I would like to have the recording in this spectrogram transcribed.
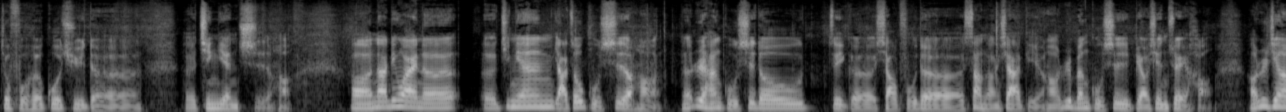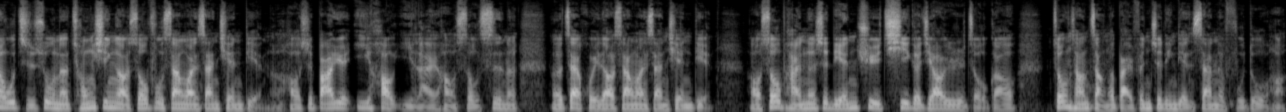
就符合过去的呃经验值哈。呃，那另外呢，呃，今天亚洲股市哈，那日韩股市都。这个小幅的上涨下跌哈，日本股市表现最好，好，日经二五指数呢重新啊收复三万三千点了，好，是八月一号以来哈首次呢呃再回到三万三千点，好，收盘呢是连续七个交易日走高，中场涨了百分之零点三的幅度哈，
